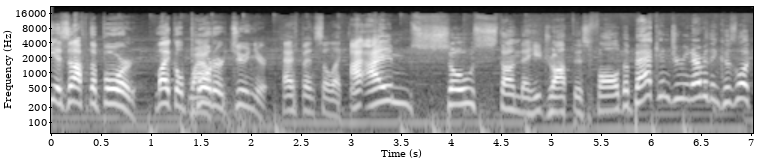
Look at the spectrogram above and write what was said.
He is off the board. Michael wow. Porter Jr. has been selected. I, I am so stunned that he dropped this fall. The back injury and everything, because look,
